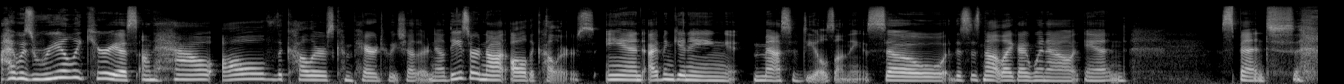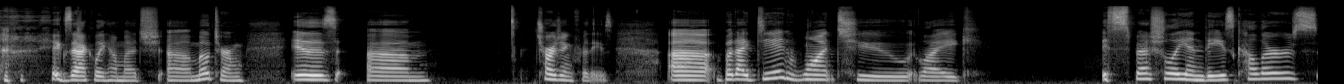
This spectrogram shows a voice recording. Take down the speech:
I was really curious on how all the colors compare to each other. Now, these are not all the colors, and I've been getting massive deals on these. So this is not like I went out and spent exactly how much uh, Moterm is um, charging for these. Uh, but I did want to like, especially in these colors,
